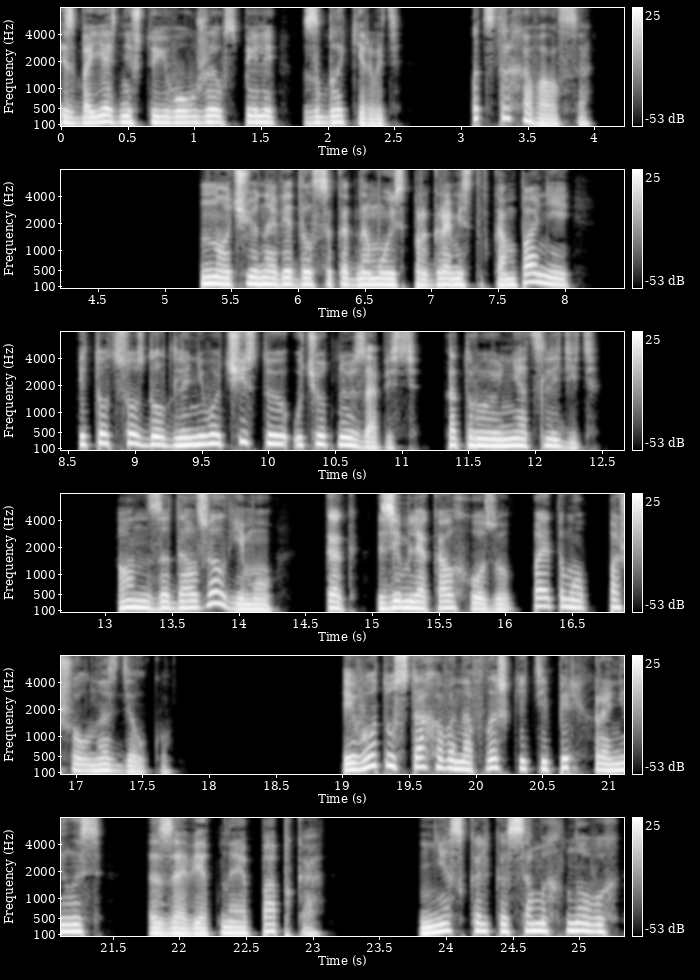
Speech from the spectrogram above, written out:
из боязни, что его уже успели заблокировать. Подстраховался. Ночью наведался к одному из программистов компании, и тот создал для него чистую учетную запись, которую не отследить. Он задолжал ему, как земля колхозу, поэтому пошел на сделку. И вот у Стахова на флешке теперь хранилась заветная папка. Несколько самых новых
